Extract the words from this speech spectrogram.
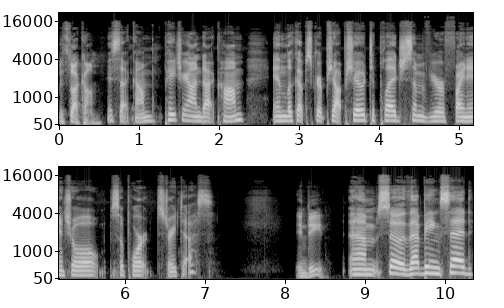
It's .com. It's .com, patreon.com, and look up Script Shop Show to pledge some of your financial support straight to us. Indeed. Um, so that being said,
